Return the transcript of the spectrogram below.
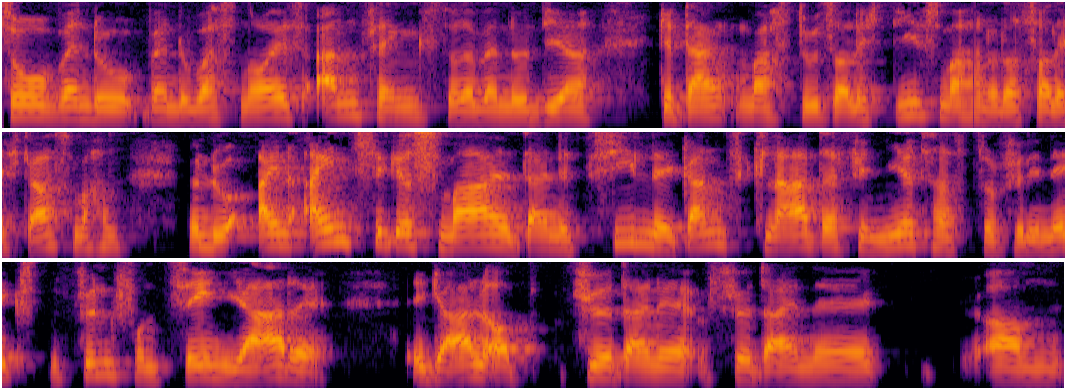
so, wenn du, wenn du was Neues anfängst oder wenn du dir Gedanken machst, du soll ich dies machen oder soll ich das machen, wenn du ein einziges Mal deine Ziele ganz klar definiert hast, so für die nächsten fünf und zehn Jahre, egal ob für deine, für deine ähm,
